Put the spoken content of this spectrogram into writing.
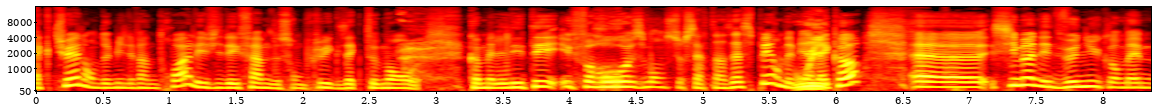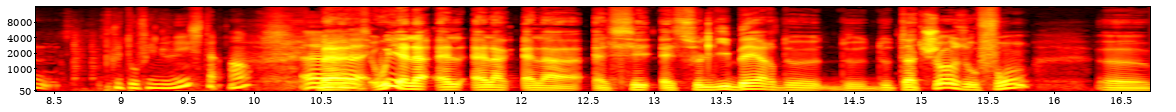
actuelle, en 2023, les vies des femmes ne sont plus exactement euh, comme elles l'étaient, et fort heureusement sur certains aspects, on est bien Oui. d'accord. Euh, Simone est devenue quand même plutôt féministe. Hein. Euh, Ben, oui, elle, a, elle, elle, a, elle, a, elle, s'est- elle se libère de, de, de tas de choses, au fond, euh,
